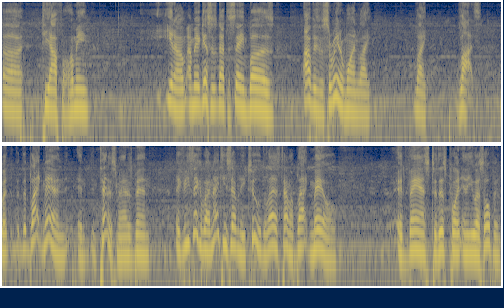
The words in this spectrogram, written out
uh, Tiafoe? I mean, you know, I mean, I guess it's not the same buzz. Obviously, Serena won like, like lots. But, but the black man in, in, tennis, man, has been, if you think about it, 1972, the last time a black male advanced to this point in the U.S. Open,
